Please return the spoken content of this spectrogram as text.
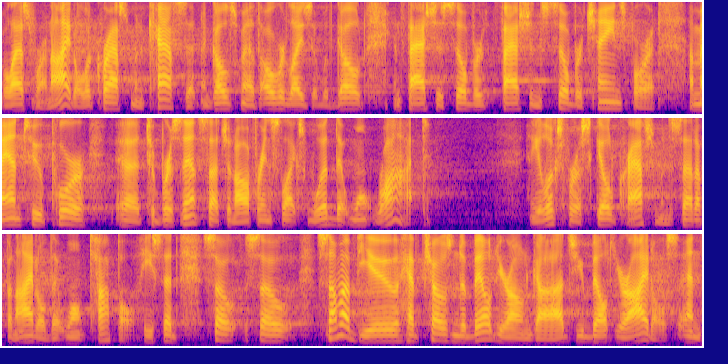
Well, as for an idol, a craftsman casts it, and a goldsmith overlays it with gold and fashions silver, fashions silver chains for it. A man too poor uh, to present such an offering selects wood that won't rot. He looks for a skilled craftsman to set up an idol that won't topple. He said, so, so some of you have chosen to build your own gods. You built your idols. And,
